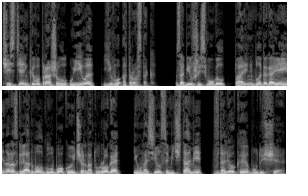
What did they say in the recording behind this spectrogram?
частенько выпрашивал у Ива его отросток. Забившись в угол, парень благоговейно разглядывал глубокую черноту рога и уносился мечтами в далекое будущее,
